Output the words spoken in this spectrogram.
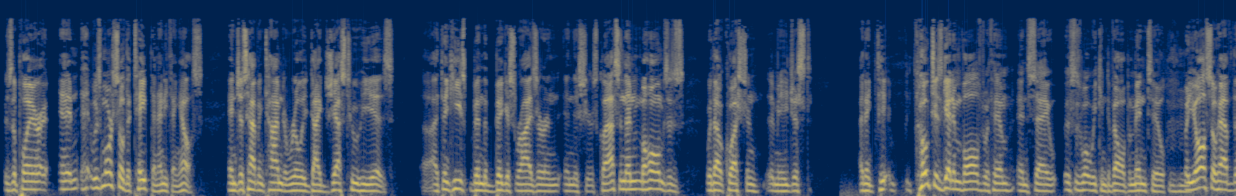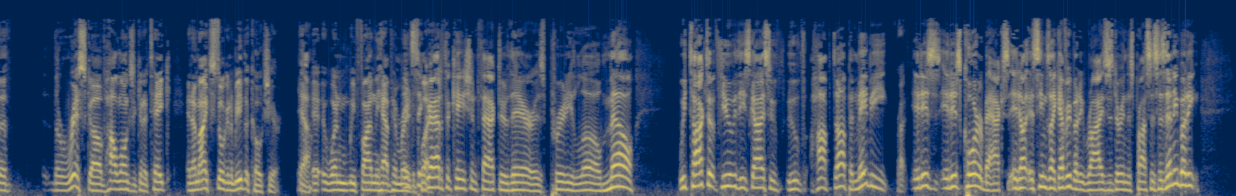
is the player, and it, it was more so the tape than anything else, and just having time to really digest who he is. Uh, I think he's been the biggest riser in, in this year's class, and then Mahomes is without question. I mean, he just I think t- coaches get involved with him and say this is what we can develop him into. Mm-hmm. But you also have the the risk of how long is it going to take, and am I still going to be the coach here? Yeah. when we finally have him ready to Instant play. gratification factor there is pretty low. Mel, we talked to a few of these guys who've who've hopped up, and maybe Right. it is it is quarterbacks. It uh, it seems like everybody rises during this process. Has anybody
